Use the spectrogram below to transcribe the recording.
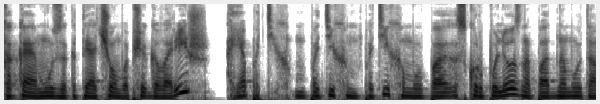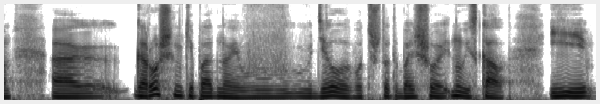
Какая музыка, ты о чем вообще говоришь? А я по-тихому, по-тихому, по-тихому, по скрупулезно по одному там э, горошинке по одной в, в, делал вот что-то большое, ну, искал. И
